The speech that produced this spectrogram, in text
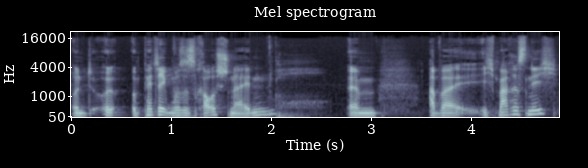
und, und Patrick muss es rausschneiden. Ähm, aber ich mache es nicht,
